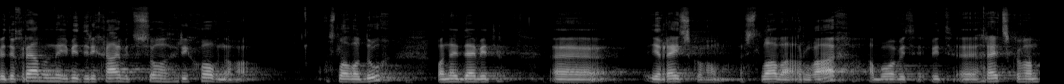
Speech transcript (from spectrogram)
Відокремлений від гріха, від всього гріховного. Слово дух, воно йде від е, єврейського слова руах або від від е, грецького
